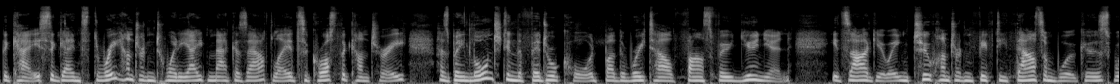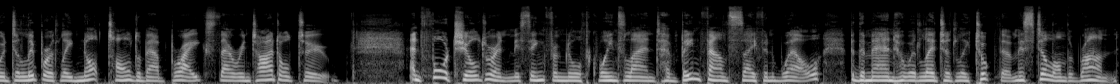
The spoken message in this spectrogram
The case against 328 Macca's outlets across the country has been launched in the federal court by the Retail Fast Food Union. It's arguing 250,000 workers were deliberately not told about breaks they were entitled to. And four children missing from North Queensland have been found safe and well, but the man who allegedly took them is still on the run.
